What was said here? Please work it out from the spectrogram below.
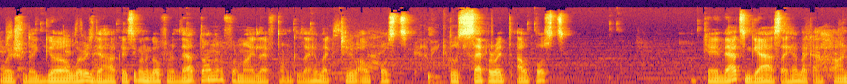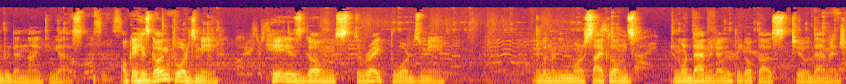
Where should I go? Where is Dehaka? Is he gonna go for that one or for my left one? Because I have like two outposts. Two separate outposts. Okay, that's gas. I have like a 190 gas. Okay, he's going towards me. He is going straight towards me. I'm gonna need more cyclones and more damage. I need to go plus 2 damage.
